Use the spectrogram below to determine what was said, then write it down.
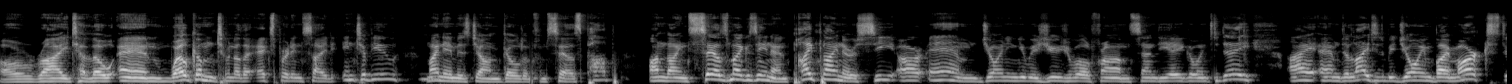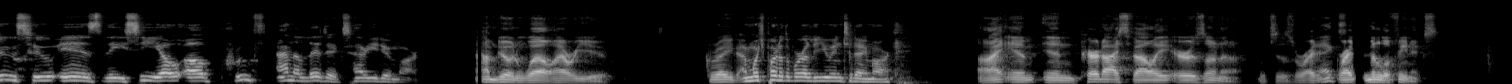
All right. Hello and welcome to another Expert Insights interview. My name is John Golden from Sales Pop, online sales magazine, and Pipeliner CRM, joining you as usual from San Diego. And today I am delighted to be joined by Mark Stouse, who is the CEO of Proof Analytics. How are you doing, Mark? I'm doing well. How are you? Great. And which part of the world are you in today, Mark? I am in Paradise Valley, Arizona, which is right, right in the middle of Phoenix.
